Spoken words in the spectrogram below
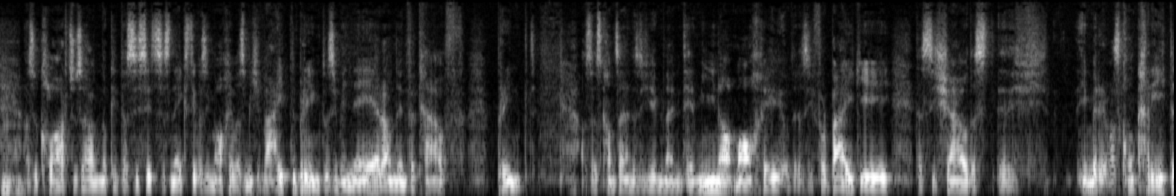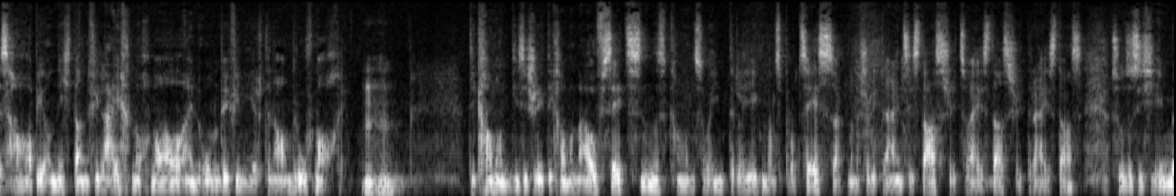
Mhm. Also klar zu sagen, okay, das ist jetzt das nächste, was ich mache, was mich weiterbringt, was mich näher an den Verkauf bringt. Also es kann sein, dass ich eben einen Termin abmache oder dass ich vorbeigehe, dass ich schaue, dass ich immer etwas Konkretes habe und nicht dann vielleicht nochmal einen undefinierten Anruf mache. Mhm die kann man, diese Schritte kann man aufsetzen, das kann man so hinterlegen als Prozess, sagt man, Schritt 1 ist das, Schritt 2 ist das, Schritt 3 ist das, so dass ich immer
